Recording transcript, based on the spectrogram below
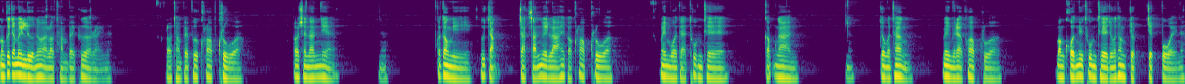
มันก็จะไม่ลืมนะว่าเราทำไปเพื่ออะไรนะเราทำไปเพื่อครอบครัว เพราะฉะนั้นเนี่ยนะก็ต้องมีรู้จักจัดสรรเวลาให้กับครอบครัว ไม่มัวแต่ทุ่มเทกับงาน จนกระทั่งไม่มีเวลาครอบครัว บางคนนี่ทุ่มเทจนกระทั่งเจ็บเจ็บป่วยนะ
